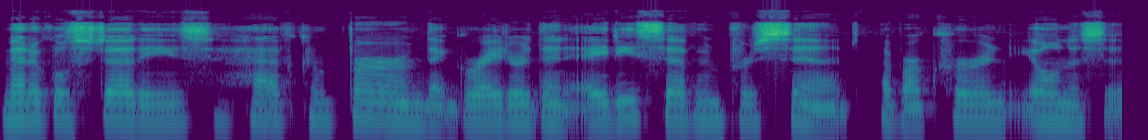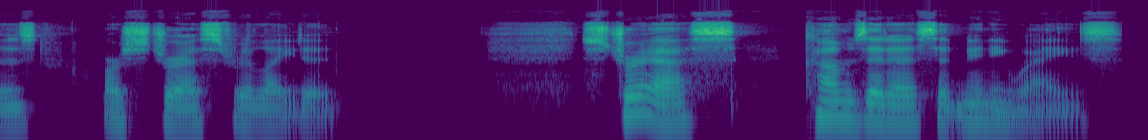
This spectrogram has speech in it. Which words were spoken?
Medical studies have confirmed that greater than 87% of our current illnesses are stress related. Stress comes at us in many ways,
